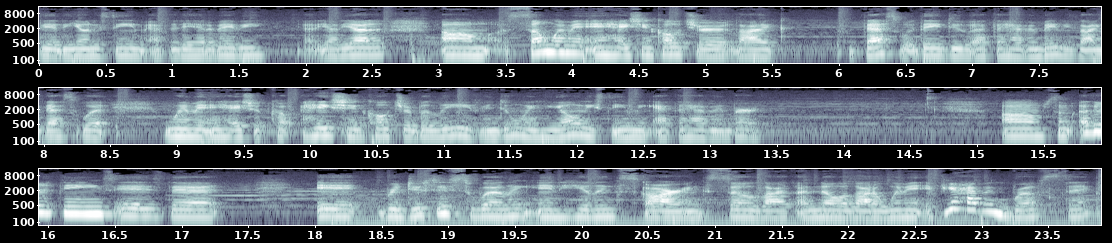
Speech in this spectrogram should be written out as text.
did the yoni steam after they had a baby yada yada yada. Um some women in haitian culture like that's what they do after having babies. Like that's what women in haitian, haitian culture believe in doing. Yoni steaming after having birth. Um some other things is that it reduces swelling and healing scarring. So like i know a lot of women if you're having rough sex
